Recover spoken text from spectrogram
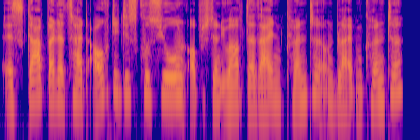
Es gab bei der Zeit auch die Diskussion, ob ich denn überhaupt da sein könnte und bleiben könnte,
